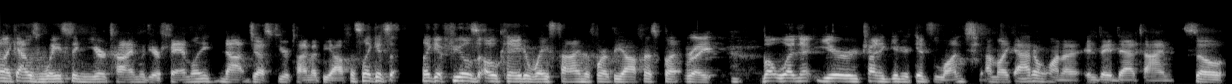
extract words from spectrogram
like i was wasting your time with your family not just your time at the office like it's like it feels okay to waste time if we're at the office but right but when you're trying to give your kids lunch i'm like i don't want to invade that time so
